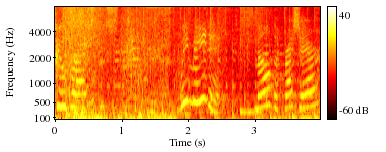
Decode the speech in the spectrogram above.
Too bright? We made it! Smell the fresh air?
